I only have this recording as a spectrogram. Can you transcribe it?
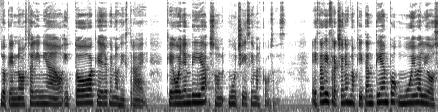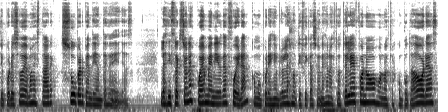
lo que no está alineado y todo aquello que nos distrae, que hoy en día son muchísimas cosas. Estas distracciones nos quitan tiempo muy valioso y por eso debemos estar súper pendientes de ellas. Las distracciones pueden venir de afuera, como por ejemplo las notificaciones de nuestros teléfonos o nuestras computadoras.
